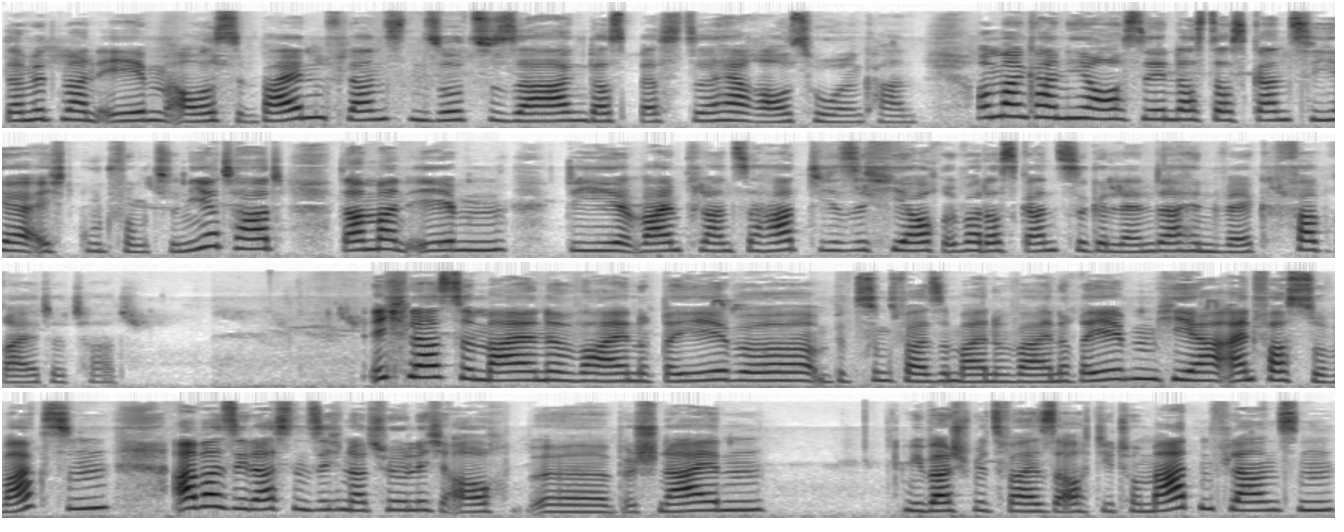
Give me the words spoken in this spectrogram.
damit man eben aus beiden Pflanzen sozusagen das Beste herausholen kann. Und man kann hier auch sehen, dass das Ganze hier echt gut funktioniert hat, da man eben die Weinpflanze hat, die sich hier auch über das ganze Geländer hinweg verbreitet hat. Ich lasse meine Weinrebe bzw. meine Weinreben hier einfach so wachsen, aber sie lassen sich natürlich auch äh, beschneiden wie beispielsweise auch die Tomatenpflanzen,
